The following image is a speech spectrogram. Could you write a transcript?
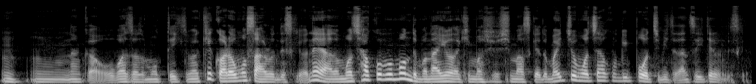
うん、うん、なんかわざわざ持ってきて、まあ、結構あれ重さあるんですけどね、あの、持ち運ぶもんでもないような気もしますけど、まあ一応持ち運びポーチみたいなのついてるんですけど、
